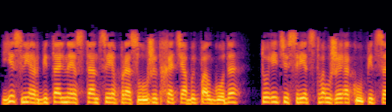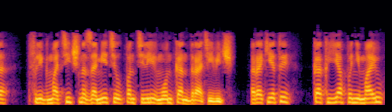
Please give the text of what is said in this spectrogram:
Если орбитальная станция прослужит хотя бы полгода, то эти средства уже окупятся, флегматично заметил Пантелеймон Кондратьевич. Ракеты, как я понимаю,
